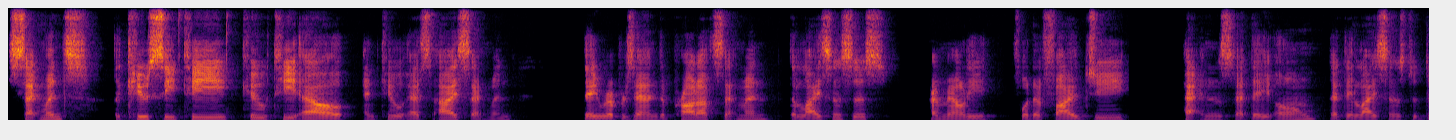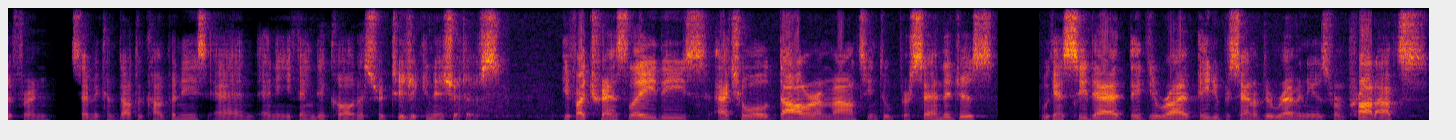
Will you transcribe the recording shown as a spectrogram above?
segments. The QCT, QTL, and QSI segment, they represent the product segment, the licenses, primarily for the 5G patents that they own, that they license to different semiconductor companies, and anything they call the strategic initiatives. If I translate these actual dollar amounts into percentages, we can see that they derive 80% of their revenues from products,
